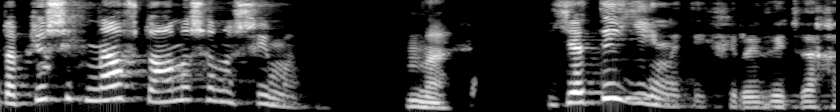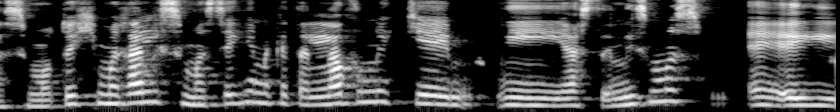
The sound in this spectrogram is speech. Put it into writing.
Τα πιο συχνά αυτοάνωσα νοσήματα. Ναι. Γιατί γίνεται η θηροειδίτιδα χασιμότο, έχει μεγάλη σημασία για να καταλάβουν και οι ασθενείς μας, ε, οι,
